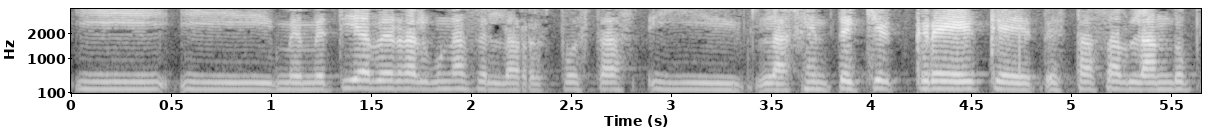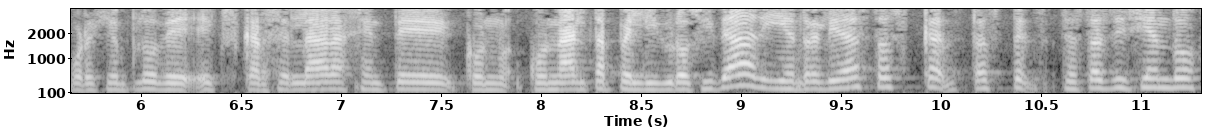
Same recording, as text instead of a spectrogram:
y, me metí a ver algunas de las respuestas y la gente cree que estás hablando, por ejemplo, de excarcelar a gente con, con alta peligrosidad y en realidad estás, estás, te estás diciendo,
